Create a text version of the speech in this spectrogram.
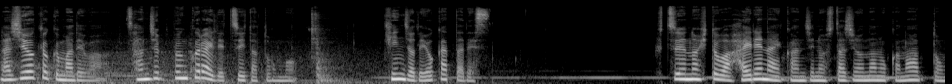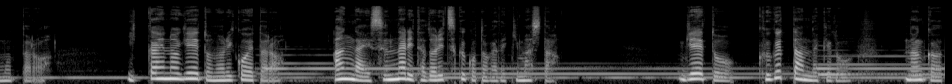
ラジオ局までは30分くらいで着いたと思う。近所でよかったです。普通の人は入れない感じのスタジオなのかなと思ったら、1階のゲート乗り越えたら、案外すんなりたどり着くことができました。ゲートくぐったんだけど、なんか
